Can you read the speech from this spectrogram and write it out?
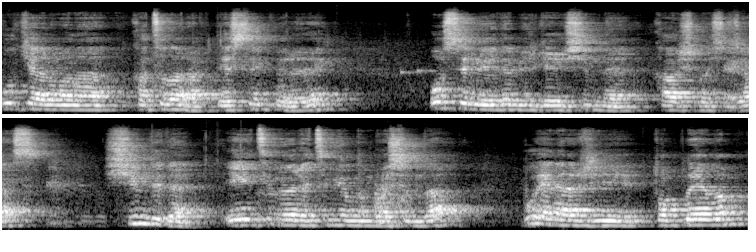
bu kervana katılarak, destek vererek o seviyede bir gelişimle karşılaşacağız. Şimdiden eğitim öğretim yılının başında bu enerjiyi toplayalım.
